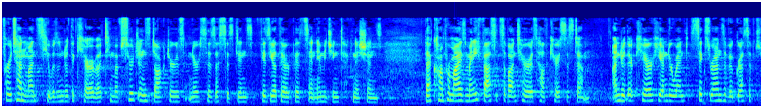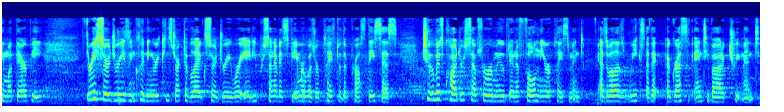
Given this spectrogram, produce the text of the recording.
For 10 months, he was under the care of a team of surgeons, doctors, nurses, assistants, physiotherapists, and imaging technicians that compromised many facets of Ontario's healthcare system. Under their care, he underwent six rounds of aggressive chemotherapy, three surgeries, including reconstructive leg surgery, where 80% of his femur was replaced with a prosthesis, two of his quadriceps were removed, and a full knee replacement, as well as weeks of aggressive antibiotic treatment.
